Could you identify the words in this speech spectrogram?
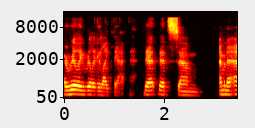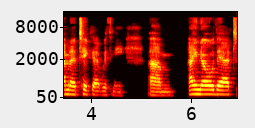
I really really like that. That that's um, I'm gonna I'm gonna take that with me. Um, I know that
